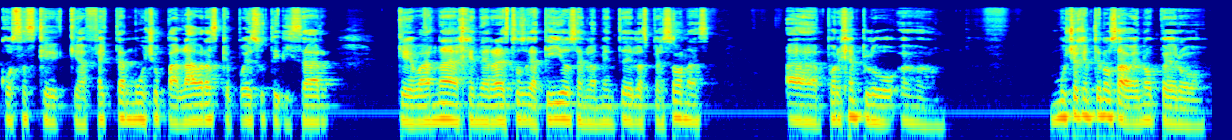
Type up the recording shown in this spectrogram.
cosas que, que, afectan mucho, palabras que puedes utilizar que van a generar estos gatillos en la mente de las personas. Uh, por ejemplo, uh, mucha gente no sabe, ¿no? Pero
